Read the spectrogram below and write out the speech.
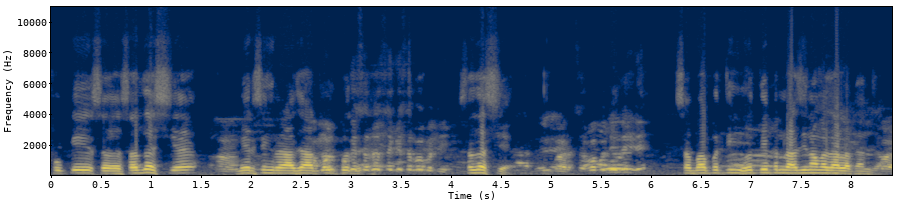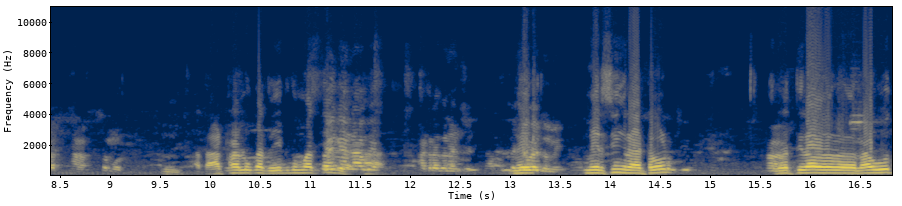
फुके सदस्य. मेरसिंग राजा राठोड सदस्य सभापती? सदस्य. बरं सभापती होते पण राजीनामा झाला त्यांचा. आता अठरा लोकांचं एक दोन वाजता मेरसिंग राठोड. रतिराव राऊत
